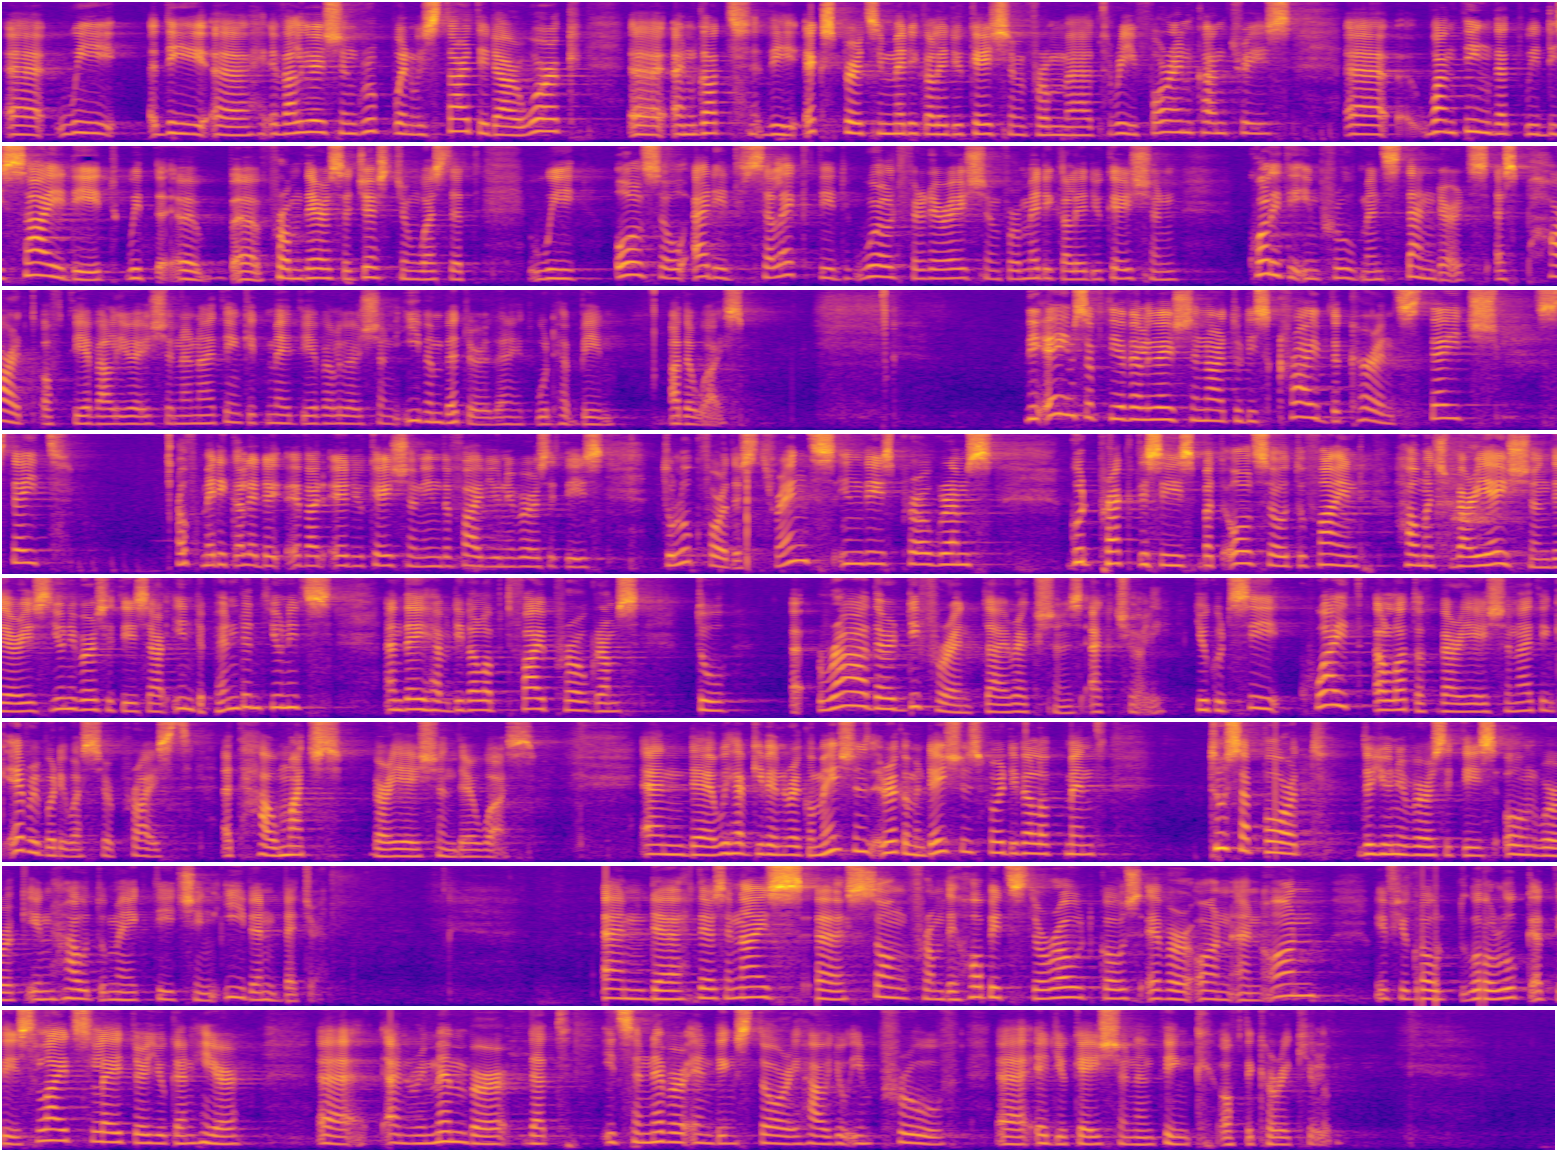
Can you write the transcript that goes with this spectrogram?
Uh, we the uh, evaluation group, when we started our work and got the experts in medical education from three foreign countries, one thing that we decided with, uh, uh, from their suggestion was that we also added selected World Federation for Medical Education quality improvement standards as part of the evaluation, and I think it made the evaluation even better than it would have been otherwise. The aims of the evaluation are to describe the current stage, state of medical education in the five universities, to look for the strengths in these programs, good practices, but also to find how much variation there is. Universities are independent units, and they have developed five programs to uh, rather different directions, actually. You could see quite a lot of variation. I think everybody was surprised at how much variation there was. And uh, we have given recommendations, recommendations for development to support the university's own work in how to make teaching even better. And uh, there's a nice uh, song from the Hobbits, The Road Goes Ever On and On. If you go, go look at these slides later, you can hear uh, and remember that it's a never ending story how you improve uh, education and think of the curriculum.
